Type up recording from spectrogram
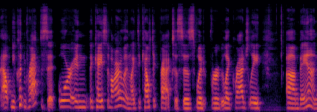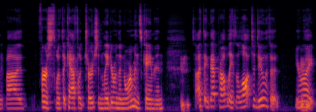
out. You couldn't practice it, or in the case of Ireland, like the Celtic practices would were like gradually uh, banned by first with the Catholic Church and later when the Normans came in. Mm-hmm. So I think that probably has a lot to do with it. You're mm-hmm. right.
